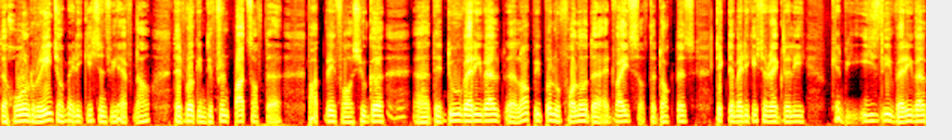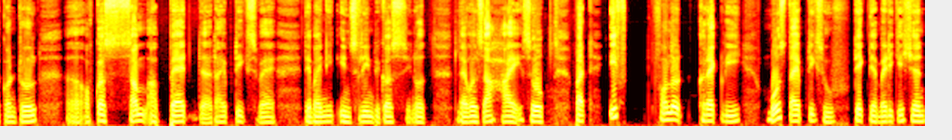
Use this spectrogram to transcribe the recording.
the whole range of medications we have now that work in different parts of the pathway for sugar, uh, they do very well. A lot of people who follow the advice of the doctors, take the medication regularly, can be easily very well controlled. Uh, of course, some are bad uh, diabetics where they might need insulin because you know levels are high. So, but if followed correctly, most diabetics who take their medication,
